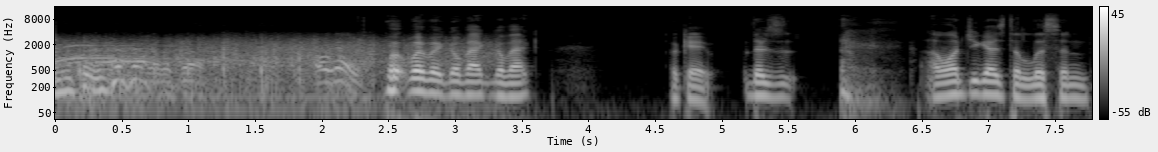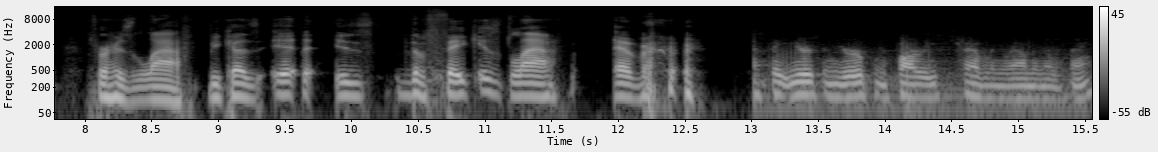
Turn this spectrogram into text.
me too. Got it back. Okay. Wait, wait, wait, go back, go back. Okay, there's. I want you guys to listen for his laugh because it is the fakest laugh ever. last eight years in Europe and the Far East, traveling around and everything.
